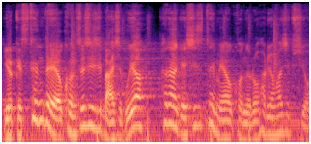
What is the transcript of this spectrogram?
이렇게 스탠드 에어컨 쓰시지 마시고요. 편하게 시스템 에어컨으로 활용하십시오.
